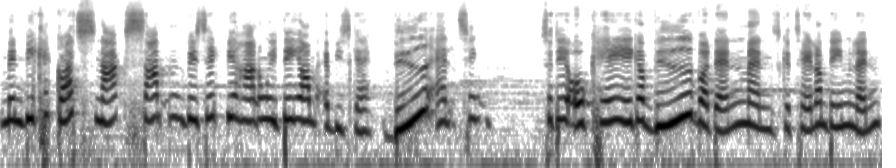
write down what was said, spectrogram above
Men vi kan godt snakke sammen, hvis ikke vi har nogen idé om, at vi skal vide alting. Så det er okay ikke at vide, hvordan man skal tale om det ene eller andet,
